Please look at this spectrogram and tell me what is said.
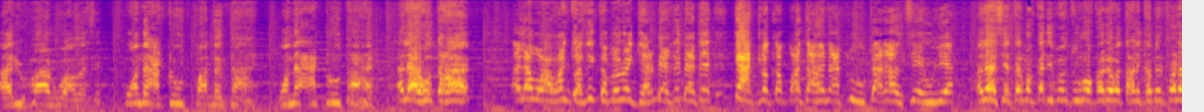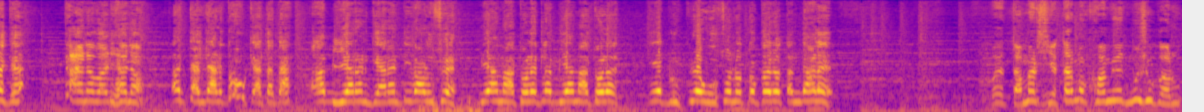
આર્યુ સારું આવે છે. ઓને આટલું ઉત્પાદન થાય, ઓને આટલું થાય. અલે, હું થાય? અલ્યા વાવન ચોથી ખબર હોય ઘેર બેઠે બેઠે કે આટલો કપા થાય ને આટલું ઉતારા હાલશે એવું લે. એટલે ખેતરમાં કદી મજૂરો કર્યો તાણે ખબર પડે કે? તાને વળી હેનો. અત્યારે તો હું કહેતા હતા આ બિયારણ ગેરંટી વાળું છે બે માથોડ એટલે બે માથોડ. એક રૂપિયો ઓછો નતો કર્યો તંદાળે તમારા ખેતરમાં ખોમી હોય તો હું શું કરું?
